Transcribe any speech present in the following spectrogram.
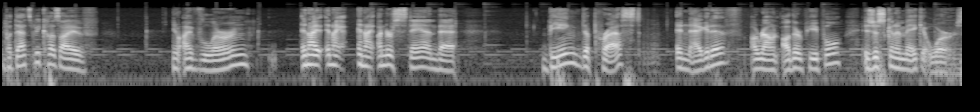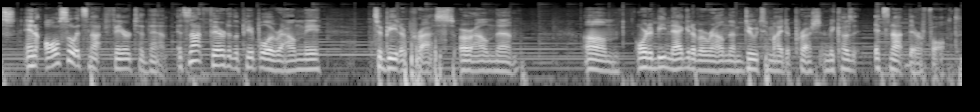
but that's because I've you know, I've learned and I and I and I understand that being depressed and negative around other people is just going to make it worse. And also, it's not fair to them. It's not fair to the people around me to be depressed around them um, or to be negative around them due to my depression because it's not their fault.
